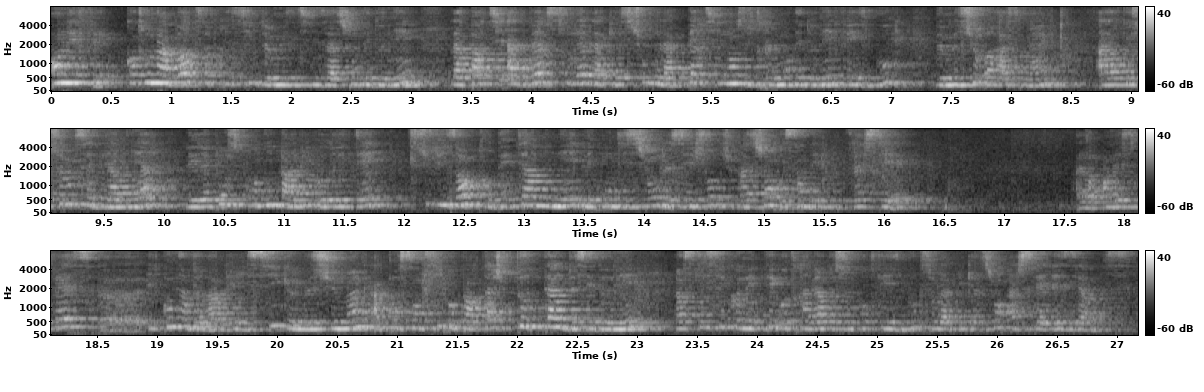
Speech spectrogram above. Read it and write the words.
En effet, quand on aborde ce principe de l'utilisation des données, la partie adverse soulève la question de la pertinence du traitement des données Facebook de M. Horace Munk, alors que selon cette dernière, les réponses fournies par lui auraient été suffisantes pour déterminer les conditions de séjour du patient au sein des HCL. Alors, en l'espèce, euh, il convient de rappeler ici que M. Munk a consenti au partage total de ces données lorsqu'il s'est connecté au travers de son compte Facebook sur l'application HCLS Service.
